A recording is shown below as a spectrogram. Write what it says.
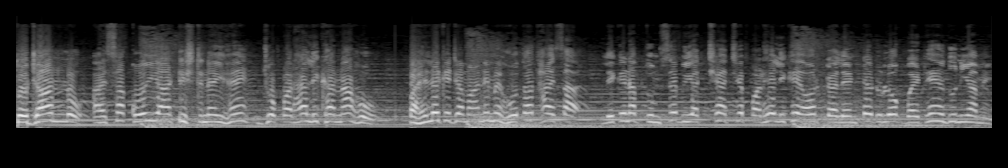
तो जान लो, ऐसा कोई आर्टिस्ट नहीं है जो पढ़ा लिखा ना हो। पहले के जमाने में होता था ऐसा, लेकिन अब तुमसे भी अच्छे अच्छे पढ़े लिखे और टैलेंटेड लोग बैठे हैं दुनिया में।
